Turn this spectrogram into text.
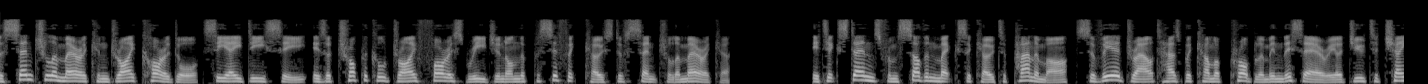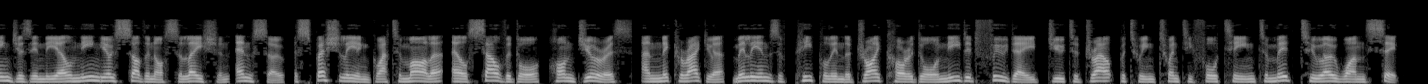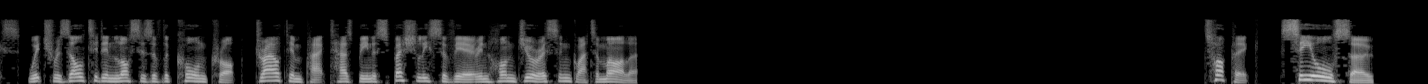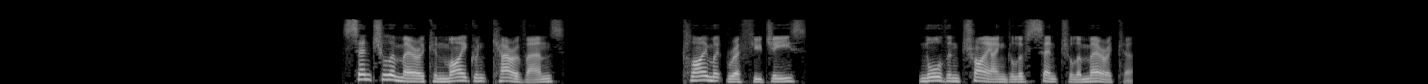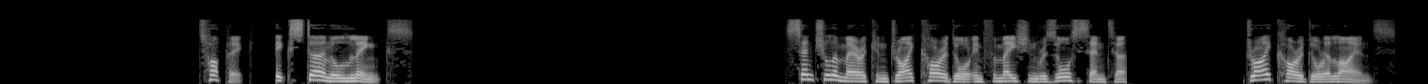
The Central American Dry Corridor is a tropical dry forest region on the Pacific coast of Central America. It extends from southern Mexico to Panama. Severe drought has become a problem in this area due to changes in the El Niño Southern Oscillation (ENSO), especially in Guatemala, El Salvador, Honduras, and Nicaragua. Millions of people in the dry corridor needed food aid due to drought between 2014 to mid-2016, which resulted in losses of the corn crop. Drought impact has been especially severe in Honduras and Guatemala. Topic. See also Central American migrant caravans Climate refugees Northern Triangle of Central America Topic. External links Central American Dry Corridor Information Resource Center Dry Corridor Alliance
